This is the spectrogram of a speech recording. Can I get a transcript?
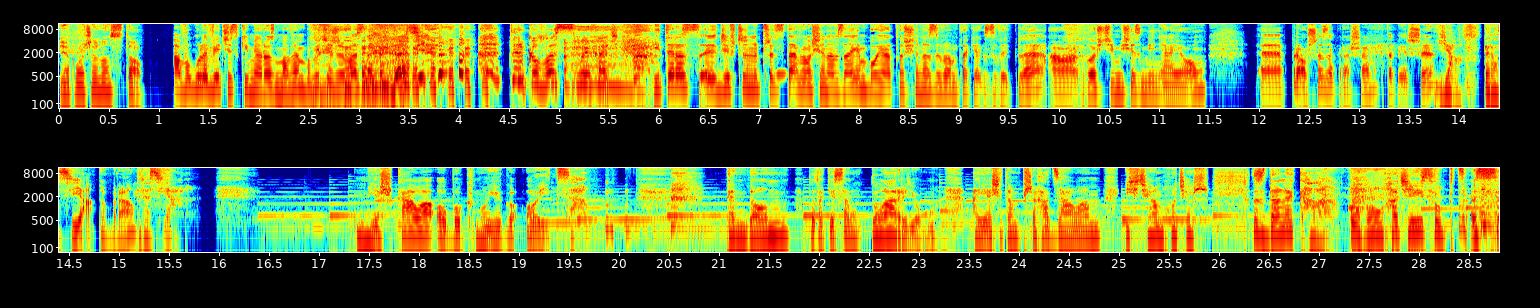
Ja płaczę non stop. A w ogóle wiecie, z kim ja rozmawiam? Bo wiecie, że was nie widać, tylko was słychać. I teraz y, dziewczyny przedstawią się nawzajem, bo ja to się nazywam tak jak zwykle, a goście mi się zmieniają. E, proszę, zapraszam. Kto pierwszy? Ja, teraz ja. Dobra. Teraz ja. Mieszkała obok mojego ojca. Ten dom to takie sanktuarium, a ja się tam przechadzałam i chciałam chociaż z daleka powąchać jej sukces.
